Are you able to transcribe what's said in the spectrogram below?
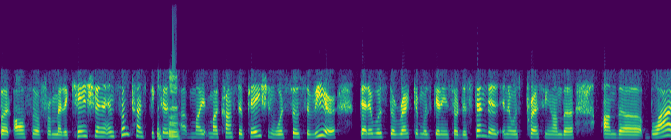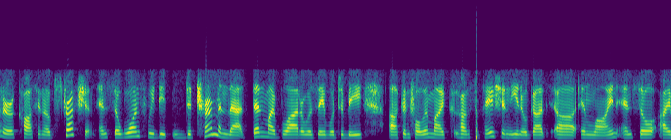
but also from medication, and sometimes because mm-hmm. my my constipation was so severe that it was the rectum was getting so distended and it was pressing on the on the bladder, causing obstruction. And so once we de- determined that, then my bladder was able to be uh, controlled, and my constipation, you know, got uh, in line, and so I,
